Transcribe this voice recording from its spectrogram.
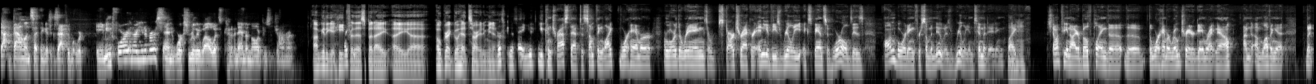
That balance, I think, is exactly what we're aiming for in our universe, and works really well with kind of an MMORPG genre. I'm going to get heat Like- for this, but I, I, uh, oh, Greg, go ahead. Sorry, I didn't mean to I was interrupt. going to say you you contrast that to something like Warhammer or Lord of the Rings or Star Trek or any of these really expansive worlds is onboarding for someone new is really intimidating. Like Shanti and I are both playing the the the Warhammer Rogue Trader game right now. I'm I'm loving it. But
